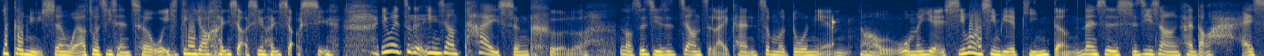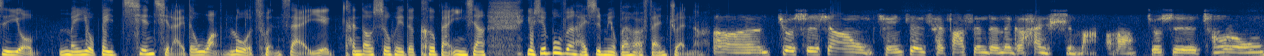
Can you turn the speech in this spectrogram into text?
一个女生我要坐计程车，我一定要很小心，很小心，因为这个印象太深刻了。老师其实这样子来看，这么多年，然后我们也希望性别平等，但是实际上看到还是有。没有被牵起来的网络存在，也看到社会的刻板印象，有些部分还是没有办法翻转呢、啊。呃，就是像前一阵才发生的那个憾事嘛，啊，就是长荣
